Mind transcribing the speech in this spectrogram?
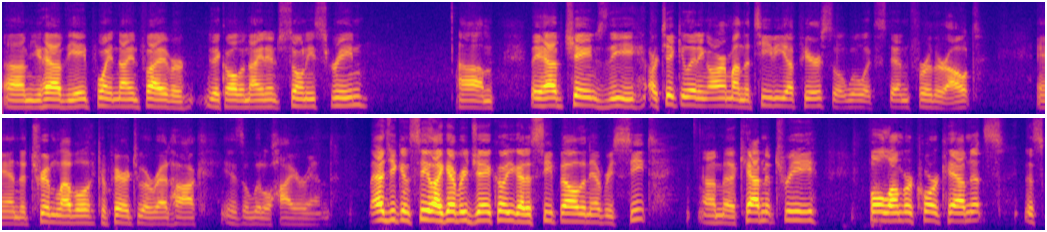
Um, you have the 8.95 or they call the 9 inch Sony screen. Um, they have changed the articulating arm on the TV up here so it will extend further out. And the trim level compared to a Red Hawk is a little higher end. As you can see, like every Jayco, you got a seat belt in every seat. Um, a cabinetry full lumber core cabinets. This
